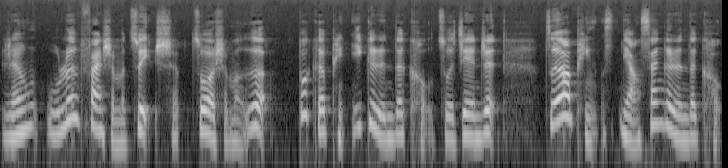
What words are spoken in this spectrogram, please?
人无论犯什么罪，什做什么恶，不可凭一个人的口做见证，总要凭两三个人的口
